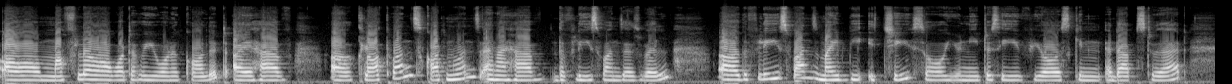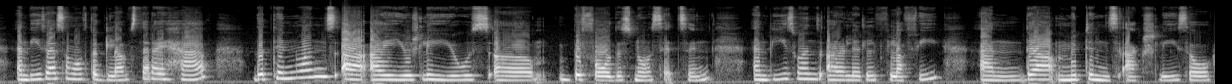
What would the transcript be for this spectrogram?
or muffler or whatever you want to call it. I have uh, cloth ones cotton ones and i have the fleece ones as well uh, the fleece ones might be itchy so you need to see if your skin adapts to that. And these are some of the gloves that I have. The thin ones uh, I usually use um, before the snow sets in. And these ones are a little fluffy and they are mittens actually. So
